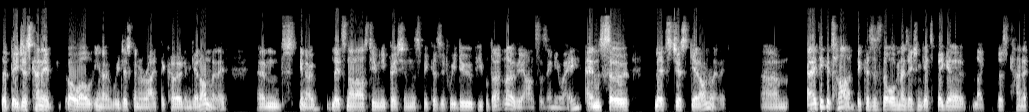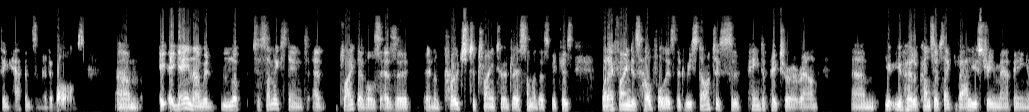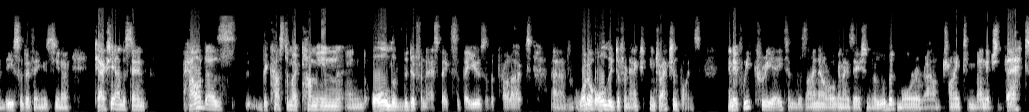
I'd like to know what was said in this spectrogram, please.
That they just kind of, oh, well, you know, we're just going to write the code and get on with it. And, you know, let's not ask too many questions because if we do, people don't know the answers anyway. And so let's just get on with it. Um, I think it's hard because as the organization gets bigger, like this kind of thing happens and it evolves. Um, again, I would look to some extent at flight levels as a, an approach to trying to address some of this because what I find is helpful is that we start to sort of paint a picture around. Um, you, have heard of concepts like value stream mapping and these sort of things, you know, to actually understand how does the customer come in and all of the different aspects that they use of the product? Um, what are all the different act- interaction points? And if we create and design our organization a little bit more around trying to manage that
